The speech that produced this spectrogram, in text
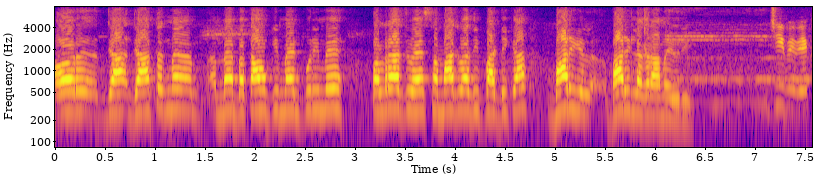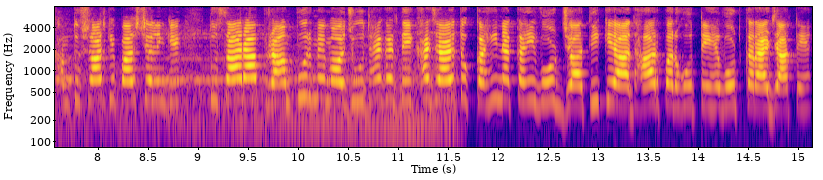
और जहाँ तक मैं मैं बताऊँ कि मैनपुरी में पलरा जो है समाजवादी पार्टी का भारी भारी लग रहा मयूरी। जी विवेक, हम तुषार के पास चलेंगे। तुषार, आप रामपुर में मौजूद हैं। अगर देखा जाए तो कहीं ना कहीं वोट जाति के आधार पर होते हैं, वोट कराए जाते हैं।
